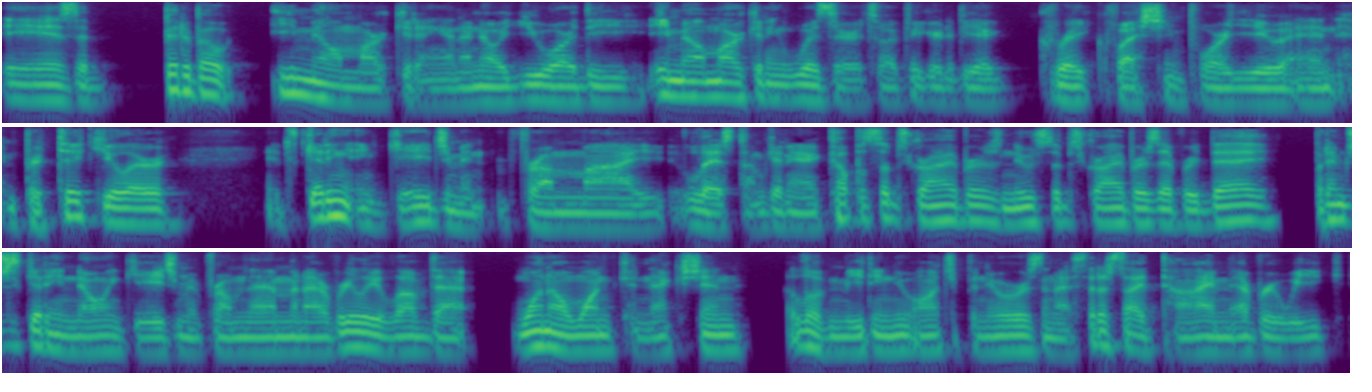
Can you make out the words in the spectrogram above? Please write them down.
is a bit about email marketing. And I know you are the email marketing wizard, so I figured it'd be a great question for you. And in particular, it's getting engagement from my list. I'm getting a couple subscribers, new subscribers every day, but I'm just getting no engagement from them. And I really love that one on one connection. I love meeting new entrepreneurs, and I set aside time every week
